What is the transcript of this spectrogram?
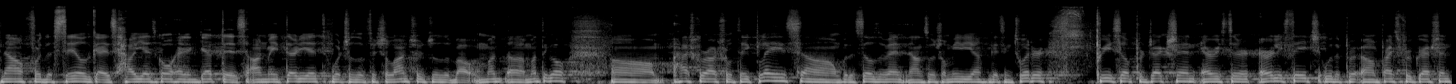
Now for the sales, guys, how you guys go ahead and get this on May 30th, which was official launch, which was about a month uh, month ago. Um, Hash Garage will take place um, with a sales event on social media, I'm guessing Twitter. Pre-sale projection, early, early stage with a um, price progression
